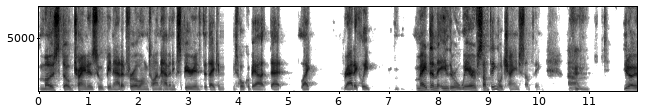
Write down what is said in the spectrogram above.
most dog trainers who have been at it for a long time have an experience that they can talk about that like radically made them either aware of something or changed something. Um, you know,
